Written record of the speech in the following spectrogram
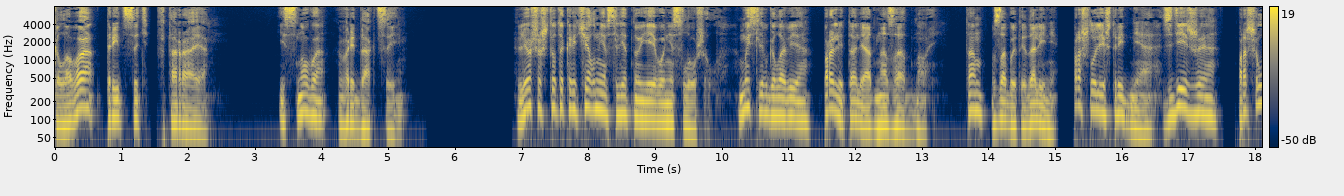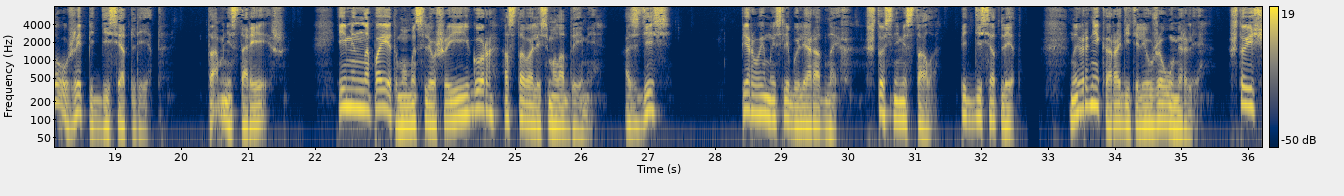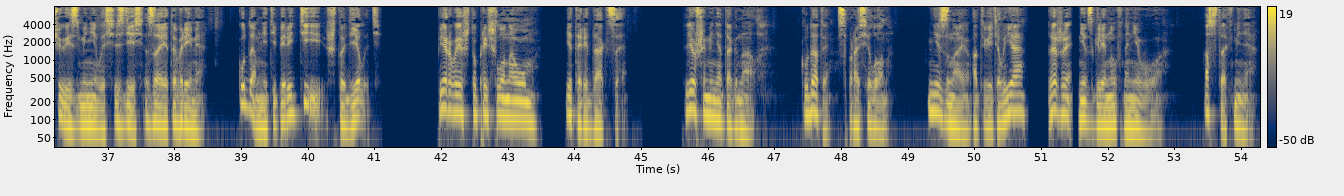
Глава 32. И снова в редакции. Леша что-то кричал мне вслед, но я его не слушал. Мысли в голове пролетали одна за одной. Там, в забытой долине, прошло лишь три дня. Здесь же прошло уже пятьдесят лет. Там не стареешь. Именно поэтому мы с Лешей и Егор оставались молодыми. А здесь Первые мысли были о родных. Что с ними стало? Пятьдесят лет. Наверняка родители уже умерли. Что еще изменилось здесь за это время? Куда мне теперь идти? Что делать? Первое, что пришло на ум, — это редакция. Леша меня догнал. «Куда ты?» — спросил он. «Не знаю», — ответил я, даже не взглянув на него. «Оставь меня».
